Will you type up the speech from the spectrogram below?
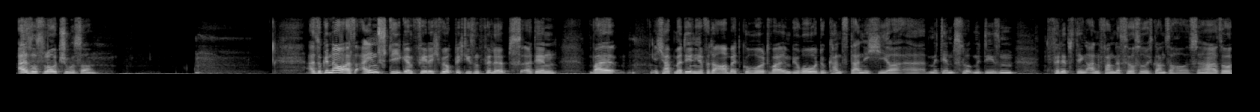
also Slow Juicer. Also genau, als Einstieg empfehle ich wirklich diesen Philips, äh, den, weil ich habe mir den hier für die Arbeit geholt, weil im Büro, du kannst da nicht hier äh, mit, dem, mit diesem Philips-Ding anfangen, das hörst du durchs ganze Haus. Ja? Also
